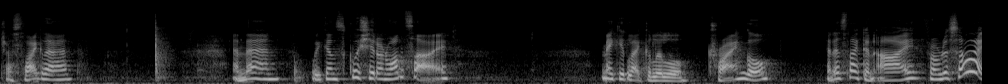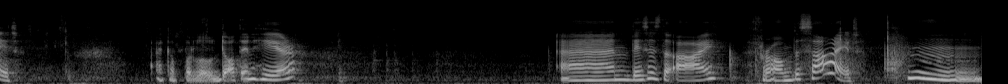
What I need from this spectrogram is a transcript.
just like that. And then we can squish it on one side make it like a little triangle, and it's like an eye from the side. I can put a little dot in here. And this is the eye from the side. Hmm,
